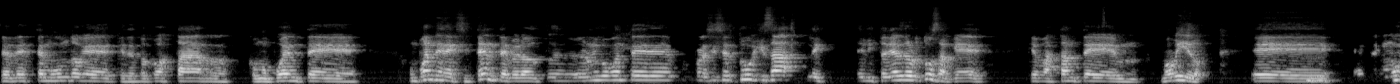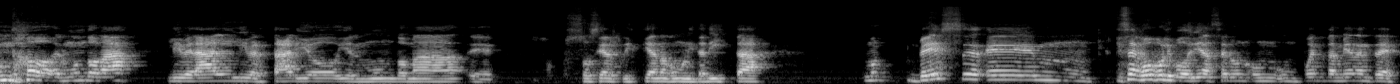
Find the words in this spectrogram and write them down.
desde este mundo que, que te tocó estar como puente, un puente inexistente, pero el único puente, por así ser tú, quizá el historial de Ortúzar, que, que es bastante mm, movido. Eh, el, mundo, el mundo más liberal, libertario y el mundo más eh, social cristiano, comunitarista. ¿Ves? Eh, em, quizás Bópoli podría ser un, un, puente también entre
